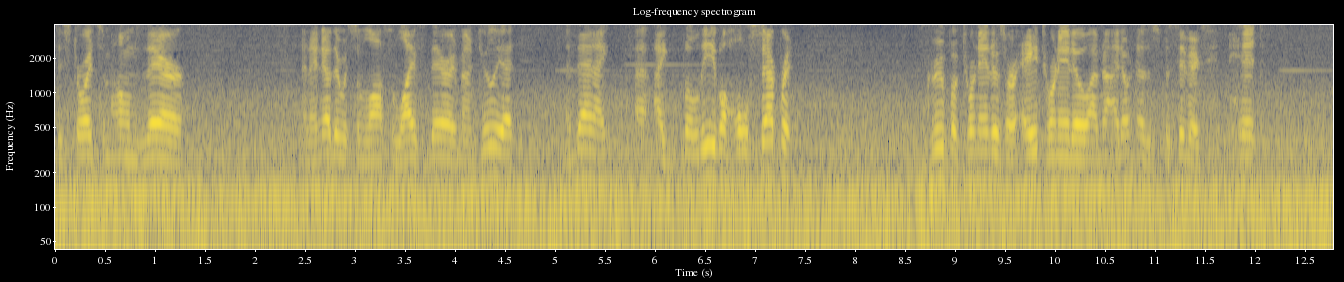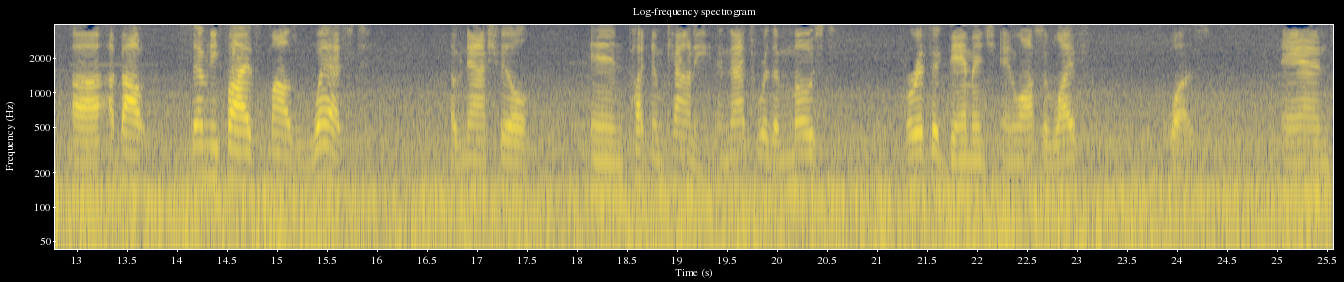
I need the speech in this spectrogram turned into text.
destroyed some homes there, and I know there was some loss of life there at Mount Juliet, and then I I believe a whole separate group of tornadoes or a tornado I'm not, I don't know the specifics hit uh, about 75 miles west of Nashville in Putnam County, and that's where the most horrific damage and loss of life was. And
